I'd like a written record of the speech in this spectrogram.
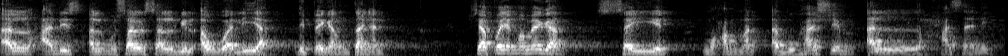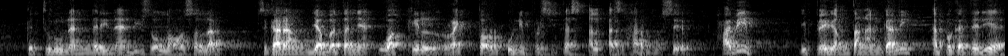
Al-Hadis Al-Musalsal bil awwaliyah Dipegang tangan Siapa yang memegang? Sayyid Muhammad Abu Hashim Al-Hasani. Keturunan dari Nabi SAW. Sekarang jabatannya Wakil Rektor Universitas Al-Azhar Mesir. Habib. Dipegang tangan kami. Apa kata dia?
